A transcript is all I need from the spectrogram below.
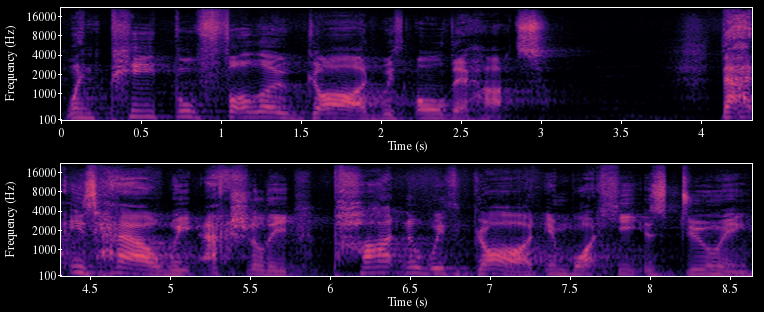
when people follow God with all their hearts. That is how we actually partner with God in what He is doing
